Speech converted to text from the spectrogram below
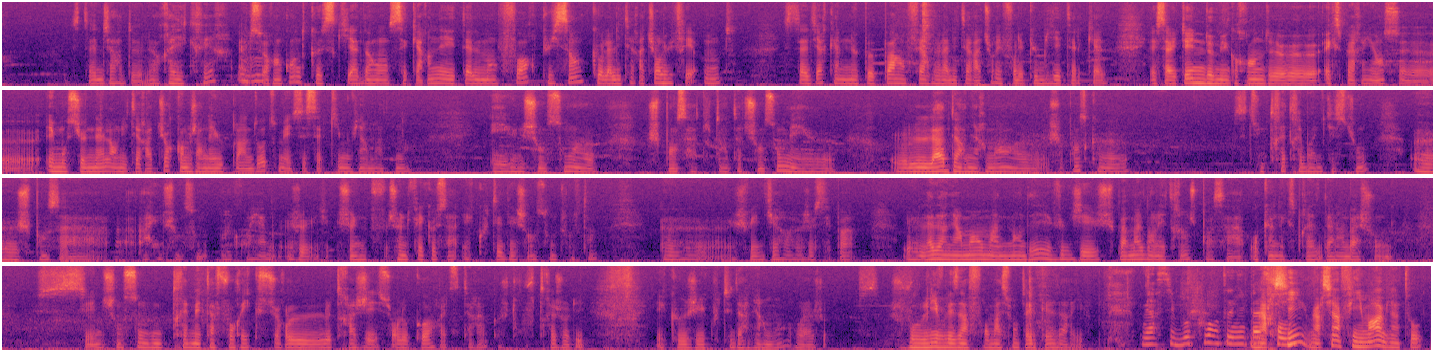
c'est-à-dire de le réécrire, elle Mhm. se rend compte que ce qu'il y a dans ces carnets est tellement fort, puissant, que la littérature lui fait honte. C'est-à-dire qu'elle ne peut pas en faire de la littérature, il faut les publier telles quelles. Et ça a été une de mes grandes euh, expériences euh, émotionnelles en littérature, comme j'en ai eu plein d'autres, mais c'est celle qui me vient maintenant. Et une chanson, euh, je pense à tout un tas de chansons, mais là, dernièrement, je pense que c'est une très très bonne question. Je pense à, à une chanson incroyable. Je, je ne, je ne fais que ça, écouter des chansons tout le temps. Je vais dire, je sais pas. Là, dernièrement, on m'a demandé, et vu que je suis pas mal dans les trains, je pense à Aucun Express d'Alain Bachung. C'est une chanson très métaphorique sur le trajet, sur le corps, etc., que je trouve très jolie et que j'ai écouté dernièrement. Voilà, je, je vous livre les informations telles qu'elles arrivent. Merci beaucoup Anthony. Merci, merci infiniment, à bientôt.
